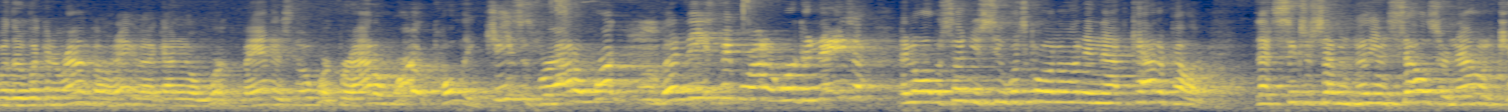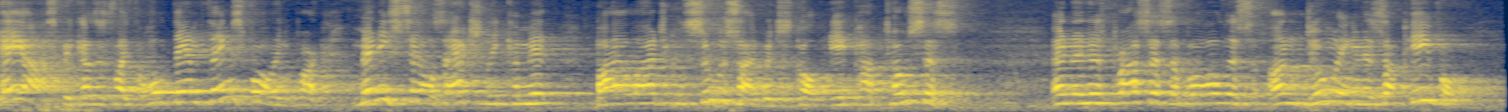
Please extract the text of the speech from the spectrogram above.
Well, they're looking around going, hey, I got no work, man. There's no work. We're out of work. Holy Jesus, we're out of work. And these people are out of work and these. And all of a sudden you see what's going on in that caterpillar. That six or seven billion cells are now in chaos because it's like the whole damn thing's falling apart. Many cells actually commit biological suicide, which is called apoptosis. And in this process of all this undoing and this upheaval,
